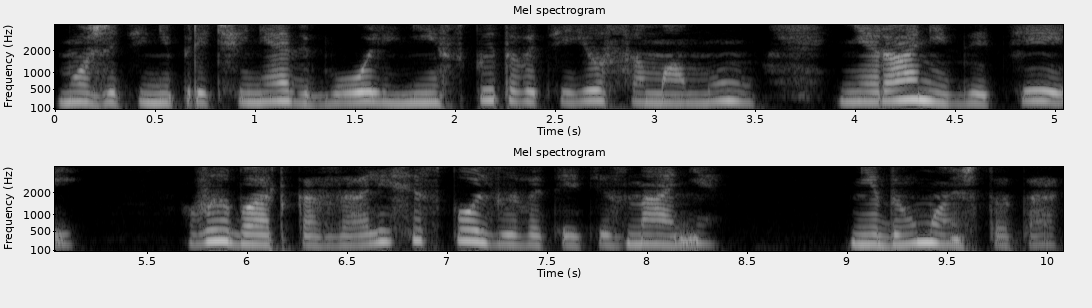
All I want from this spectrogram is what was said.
Можете не причинять боли, не испытывать ее самому, не ранить детей. Вы бы отказались использовать эти знания? Не думаю, что так.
